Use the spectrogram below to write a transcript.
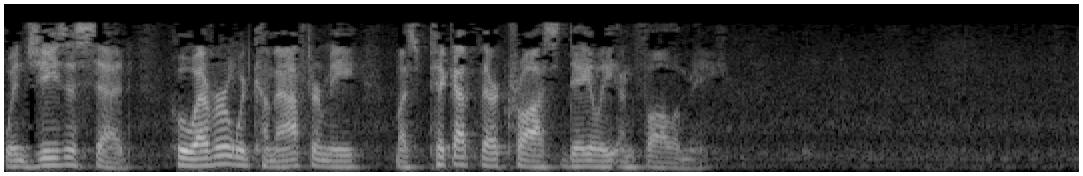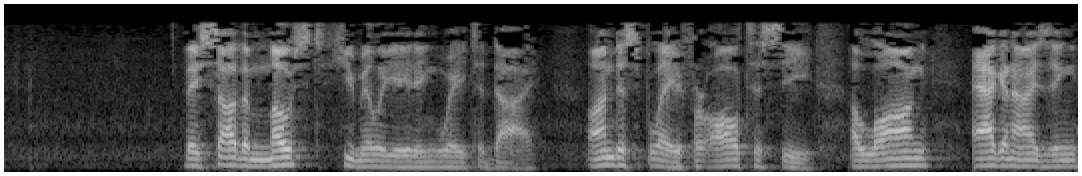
when Jesus said, Whoever would come after me must pick up their cross daily and follow me. They saw the most humiliating way to die on display for all to see a long, agonizing,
